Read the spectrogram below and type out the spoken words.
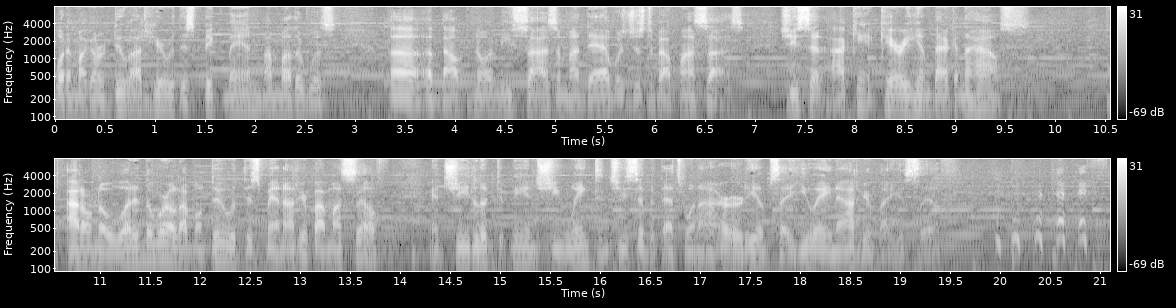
what am I going to do out here with this big man? My mother was uh, about me size and my dad was just about my size. She said, I can't carry him back in the house. I don't know what in the world I'm going to do with this man out here by myself. And she looked at me and she winked and she said, But that's when I heard him say, You ain't out here by yourself.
